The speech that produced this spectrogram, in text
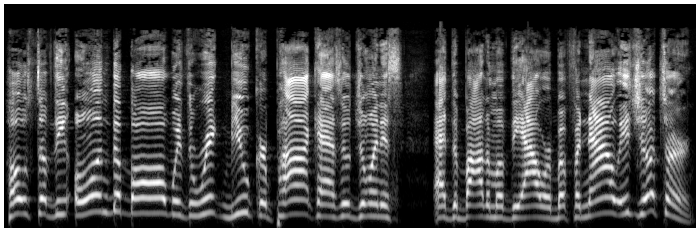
host of the On the Ball with Ric Bucher podcast. He'll join us at the bottom of the hour. But for now, it's your turn.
